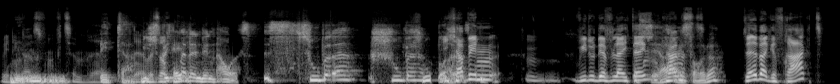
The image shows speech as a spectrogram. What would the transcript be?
weniger als 15. Ja. bitter. Ja, Wie auch, spricht man denn den aus? Ist Zuber, Schuber? Schuber. ich habe ihn, wie du dir vielleicht denken ja kannst, einfach, oder? selber gefragt, ja,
